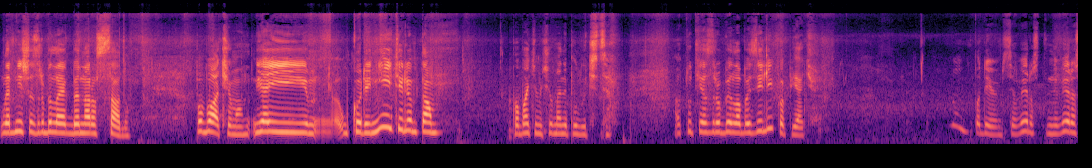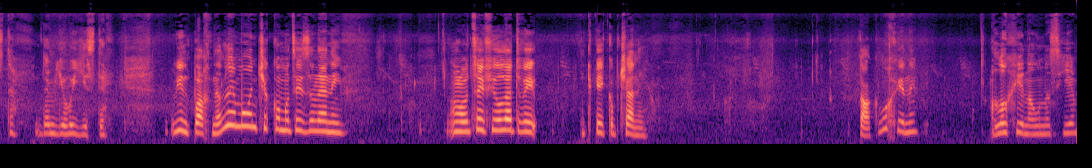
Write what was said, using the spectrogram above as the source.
Верніше зробила якби на розсаду. Побачимо. Я її укорінителем там. Побачимо, що в мене вийде. А тут я зробила базилік опять. Ну, Подивимося, виросте, не виросте, будемо його їсти. Він пахне лимончиком, оцей зелений. А оцей фіолетовий такий копчений. Так, лохини. Лохина у нас є.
